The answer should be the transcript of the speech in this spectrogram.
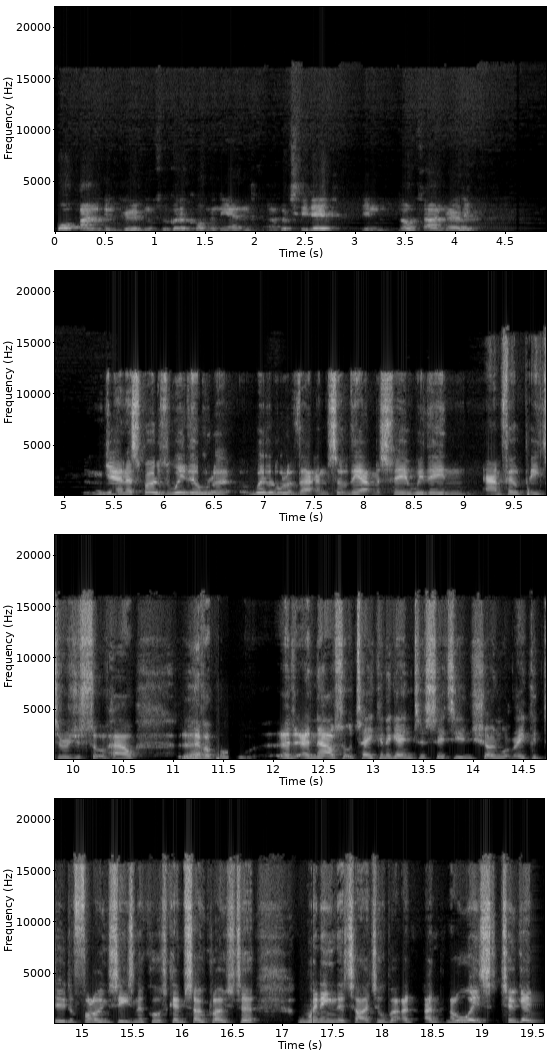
but and improvements were going to come in the end, which they did in no time, really. Yeah, and I suppose with all of, with all of that and sort of the atmosphere within Anfield, Peter, is just sort of how yeah. Liverpool and now sort of taken again to City and shown what they could do the following season. Of course, came so close to winning the title, but and, mm. always two games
